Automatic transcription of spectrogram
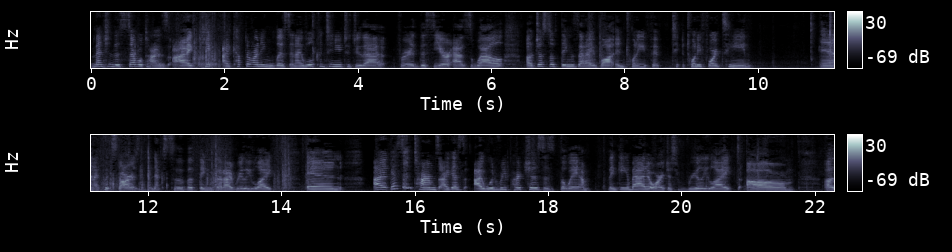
mentioned this several times. I keep I kept a running list and I will continue to do that for this year as well. Uh, just of things that I bought in 2015, 2014 and I put stars next to the things that I really like. And I guess in terms, I guess I would repurchase is the way I'm thinking about it or I just really liked um, uh,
